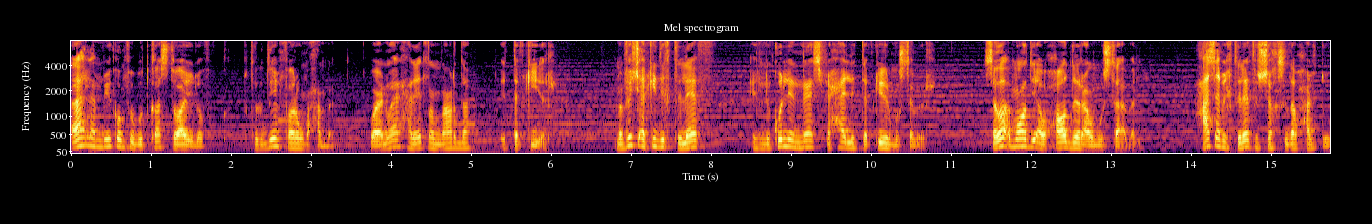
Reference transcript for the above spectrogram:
أهلا بيكم في بودكاست وعي الأفق بتقديم فاروق محمد وعنوان حلقتنا النهاردة التفكير. مفيش أكيد اختلاف إن كل الناس في حالة تفكير مستمر سواء ماضي أو حاضر أو مستقبل. حسب اختلاف الشخص ده وحالته.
